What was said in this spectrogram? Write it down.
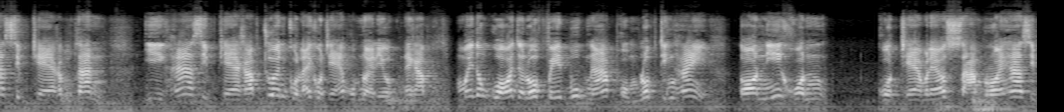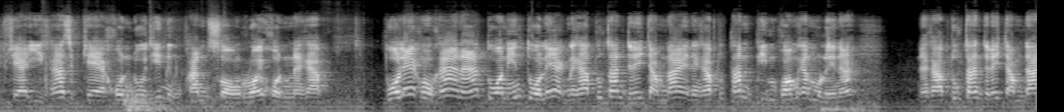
50แชร์ครับทุกท่านอีก 50 แชร์ครับ ช่วยกดไลค์กดแชร์ให้ผมหน่อยเร็วนะครับ ไม่ต้องกลัวว่าจะลบ Facebook นะ ผมลบทิ้งให้ ตอนนี้คน กดแชร์มาแล้ว 350 แชร์อีก 50 แชร์ คนดูที่ 1,200 คนนะครับ ตัวแรกของค่านะ ตัวเน้ตัวแรกนะครับ ทุกท่านจะได้จำได้นะครับ ทุกท่านพิมพ์พร้อมกันหมดเลยนะนะครับ ทุกท่านจะได้จำได้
